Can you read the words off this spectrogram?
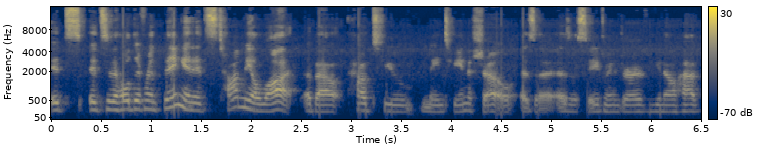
it's it's a whole different thing and it's taught me a lot about how to maintain a show as a as a stage manager. I've, you know, have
